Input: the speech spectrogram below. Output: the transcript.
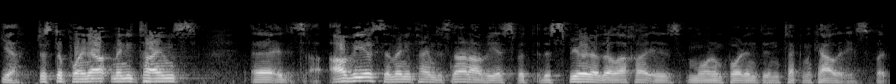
Yeah, just to point out, many times uh, it's obvious and many times it's not obvious, but the spirit of the halacha is more important than technicalities. But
